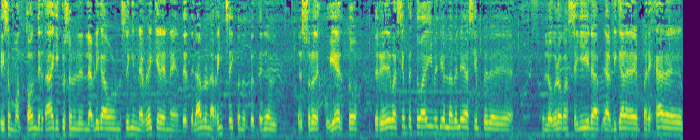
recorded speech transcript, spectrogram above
hizo un montón de ataques, incluso le, le aplica un swinging neck breaker en, desde el apron a ringside cuando, tenía el, el suelo descubierto. Pero Edwards siempre estuvo ahí metido en la pelea, siempre logró conseguir a- aplicar, eh, emparejar, eh,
